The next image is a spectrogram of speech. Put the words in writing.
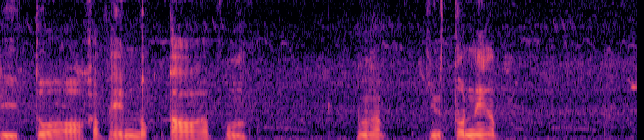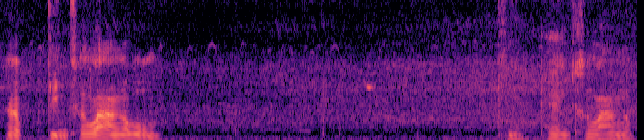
ดีตัวออกครับเห็นนกตอครับผมดูครับอยู่ต้นนี้ครับนะครับกิ่งข้างล่างครับผมกิ่งแห้งข้างล่างครับ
